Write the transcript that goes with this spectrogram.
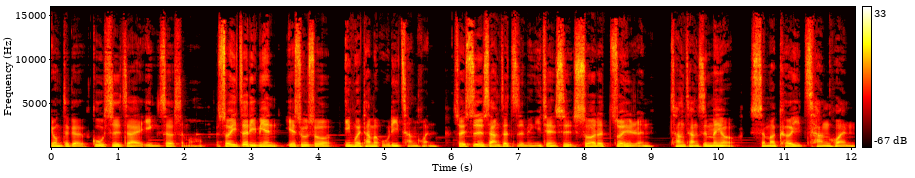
用这个故事在影射什么？所以这里面耶稣说，因为他们无力偿还，所以事实上这指明一件事：所有的罪人常常是没有什么可以偿还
